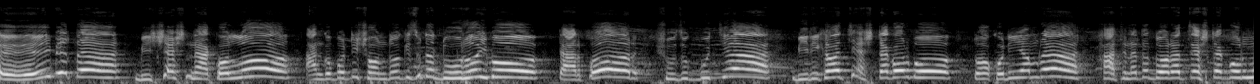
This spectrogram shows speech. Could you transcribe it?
এই বেটা, বিশ্বাস না করল আঙ্গপটি সন্দেহ কিছুটা দূর হইব, তারপর সুযোগ বুঝিয়া বিড়ি খাওয়ার চেষ্টা করব, তখনই আমরা হাতে নাতে ধরার চেষ্টা করব।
